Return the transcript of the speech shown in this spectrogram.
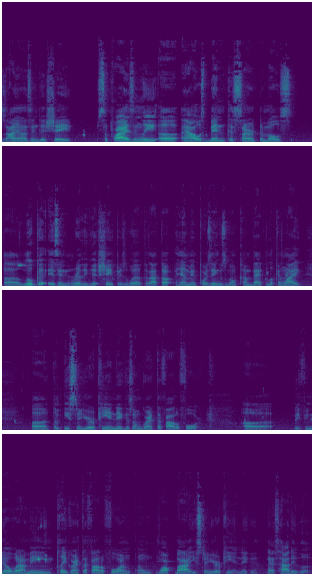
Zion's in good shape. Surprisingly, uh, I was been concerned the most. Uh, Luka is in really good shape as well because I thought him and Porzingis was gonna come back looking like uh them Eastern European niggas on Grand Theft Auto Four. Uh, if you know what I mean, play Grand Theft Auto Four and, and walk by Eastern European nigga. That's how they look.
